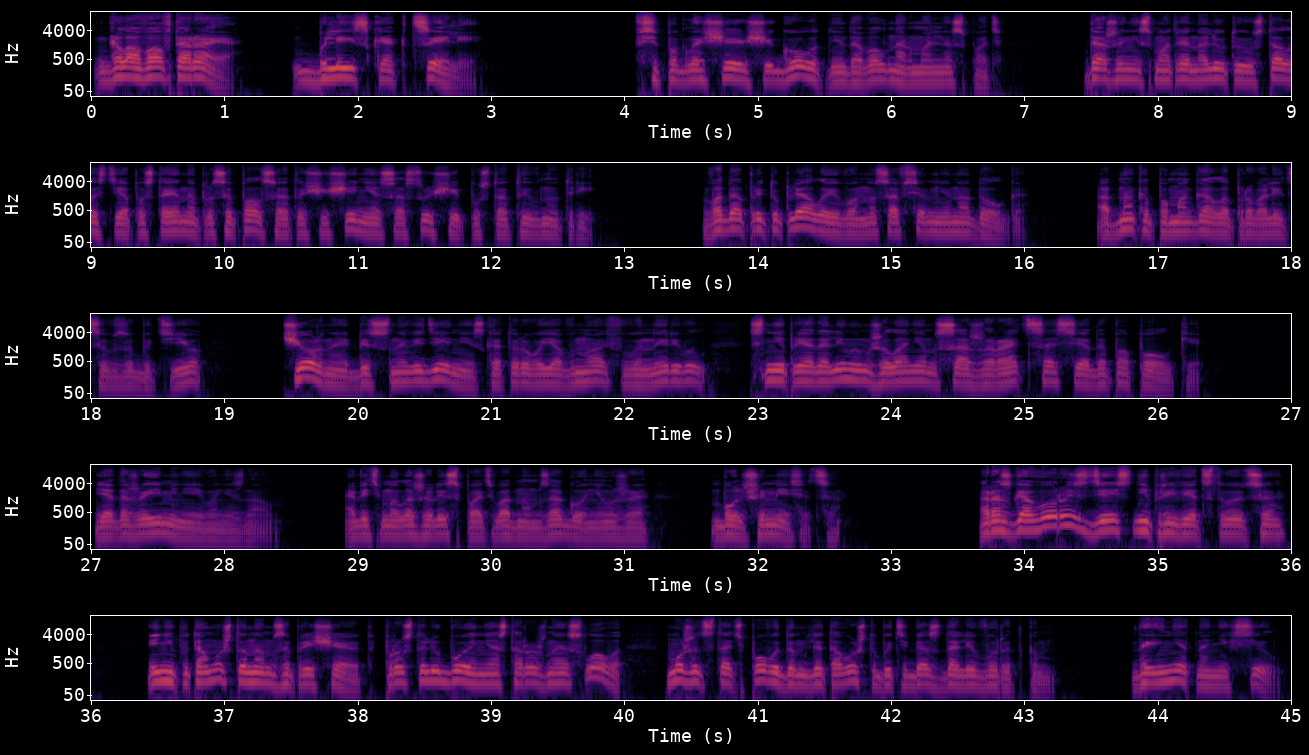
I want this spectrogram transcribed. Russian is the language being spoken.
Глава вторая. Близко к цели. Всепоглощающий голод не давал нормально спать. Даже несмотря на лютую усталость, я постоянно просыпался от ощущения сосущей пустоты внутри. Вода притупляла его, но совсем ненадолго. Однако помогала провалиться в забытье, черное, без сновидений, из которого я вновь выныривал с непреодолимым желанием сожрать соседа по полке. Я даже имени его не знал. А ведь мы ложились спать в одном загоне уже больше месяца. Разговоры здесь не приветствуются. И не потому, что нам запрещают. Просто любое неосторожное слово может стать поводом для того, чтобы тебя сдали выродком. Да и нет на них сил.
